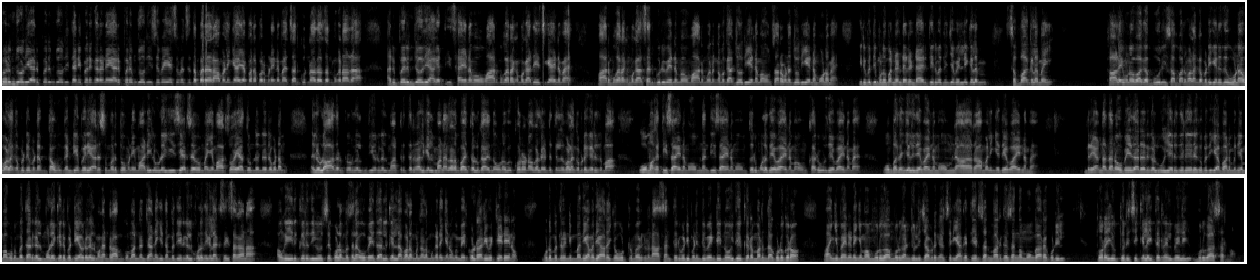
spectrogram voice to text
பெரும் ஜோதி ஜோதி தனிப்பெருங்கரணை அருப்பெரும் ஜோதி சிவய சிவ சிதம்பர ராமலிங்காய பரபரமணி நம சர்க்குருநாதா சண்முகநாதா அருப்பெரும் ஜோதி அகத்தீசாய நம மார்முக ரங்கமகா தேசிகாய நம மார்முக ரங்கமகா சர்க்குருவே நம மார்முக ரங்கமகா ஜோதியே நம சரவண ஜோதியே நமோ நம. இருபத்தி மூணு பன்னெண்டு ரெண்டாயிரத்தி இருபத்தஞ்சு வெள்ளிக்கிழமை செவ்வாய்க்கிழமை காலை உணவாக பூரி சாம்பார் வழங்கப்படுகிறது. உணவு வழங்கப்படும் இடம் டவுன் கண்டியப்பேரி அரசு மருத்துவமனை மாடியில் உள்ள ஈசிஆர் சேவை மையம் ஆர் சோயா தொண்டு நிறுவனம். அதில் உள்ள ஆதரவற்றோர்கள் முதியோர்கள் மாற்றுத்திறனாளிகள் மனநலம் பாய்த்தவர்களுக்காக இந்த உணவு கொரோனா காலகட்டத்தில் வழங்கப்படுகிறதுமா? ஓம் அகத்தீசாய நம ஓம் நந்தீசாய நம ஓம் திருமூல தேவாய நம ஓம் கரூர் தேவாய நம ஓம் பதஞ்சலி தேவாய நம ஓம் ராமலிங்க தேவாய நம. இன்றைய அன்னதான உபயதாரர்கள் உயர் திரு ரகுபதியா பானுமதி அம்மா குடும்பத்தார்கள் மூளைக்கருப்பட்டி அவர்கள் மகன் ராம்குமாரன் ஜானகி தம்பதியர்கள் குழந்தைகள் அக்ஷய் சகானா அவங்க இருக்கிறது யோசிச்சு குழம்புல உபயதாரர்களுக்கு எல்லா வளமும் நலமும் கிடைக்கணும். அவங்க மேற்கொள்றாரி வெற்றி அடையணும். குடும்பத்தில் நிம்மதி அமைதி ஆரோக்கியம் ஒற்றுமை இருக்கணும் ஆசான் திருவடி பணிந்து வேண்டி நோய் தீர்க்கிற மருந்தாக கொடுக்குறோம். வாங்கி பயனடைங்கம்மா. முருகா முருகான்னு சொல்லி சாப்பிடுங்க. சரி அகத்தியர் சன்மார்க்க சங்கம் ஓங்காரக்குடில் துறையூர் திருச்சி கிளை திருநெல்வேலி முருகா சரணம்.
